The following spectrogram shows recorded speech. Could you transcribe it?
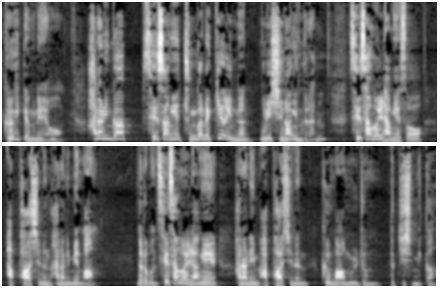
그렇기 때문에요. 하나님과 세상의 중간에 끼어 있는 우리 신앙인들은 세상을 향해서 아파하시는 하나님의 마음, 여러분 세상을 향해 하나님 아파하시는 그 마음을 좀 느끼십니까?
